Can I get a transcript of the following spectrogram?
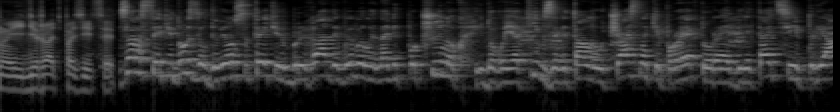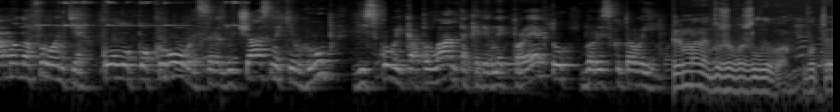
ну и держать позиции. Зараз цей підрозділ 93-ї бригади вивели на відпочинок, і до вояків завітали учасники проекту реабілітації прямо на фронті. Коло покрови серед учасників груп військовий капелан та керівник проекту Борис Кутовий. Для мене дуже важливо бути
